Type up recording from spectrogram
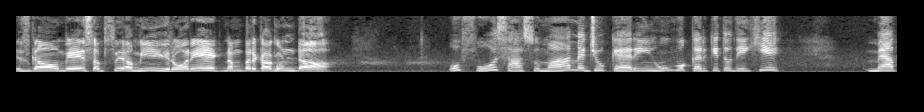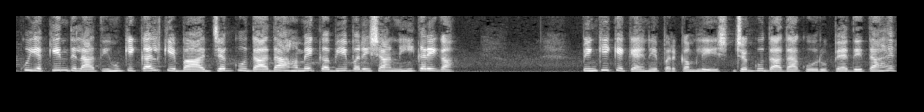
इस गाँव में सबसे अमीर और एक नंबर का गुंडा। ओफो सासू माँ, मैं जो कह रही हूँ, वो करके तो देखिए। मैं आपको यकीन दिलाती हूँ कि कल के बाद जग्गू दादा हमें कभी परेशान नहीं करेगा। पिंकी के कहने पर कमलेश जग्गू दादा को रुपए देता है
